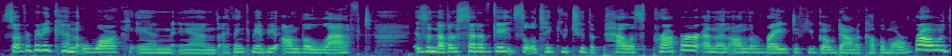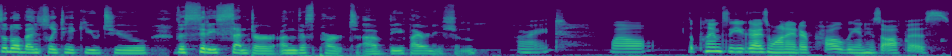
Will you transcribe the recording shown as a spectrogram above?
so everybody can walk in. And I think maybe on the left is another set of gates that will take you to the palace proper, and then on the right, if you go down a couple more roads, it'll eventually take you to the city center on this part of the Fire Nation. All right. Well, the plans that you guys wanted are probably in his office.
